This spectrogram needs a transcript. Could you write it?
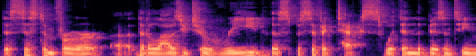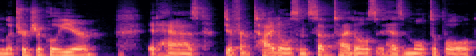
the system for uh, that allows you to read the specific texts within the Byzantine liturgical year. It has different titles and subtitles. It has multiple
